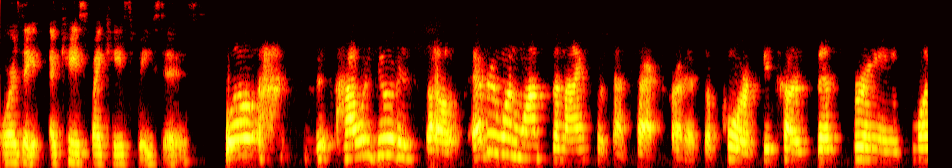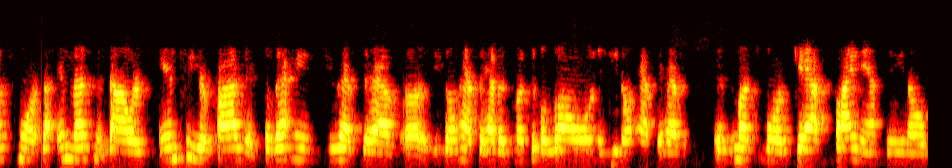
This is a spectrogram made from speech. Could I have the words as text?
or is it a case by case basis? Well, how we do it is uh, everyone wants the 9% tax credits, of course, because that's bringing much more investment dollars into your project. So that means you have to have, uh, you don't have to have as much of a loan and you don't have to have as much more gap financing, you know,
